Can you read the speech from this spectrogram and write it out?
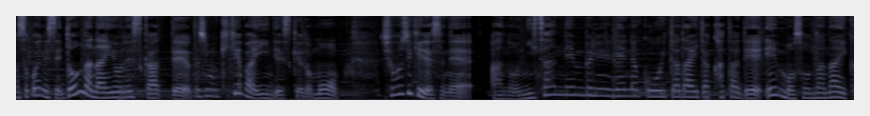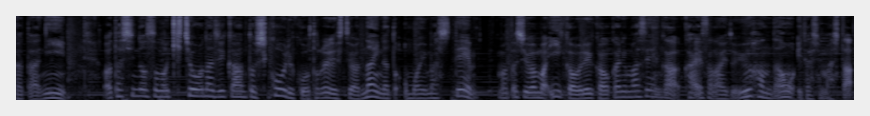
あ、そこにですねどんな内容ですかって私も聞けばいいんですけども正直ですね23年ぶりに連絡をいただいた方で縁もそんなない方に私のその貴重な時間と思考力を取られる必要はないなと思いまして私はまあいいか悪いか分かりませんが返さないという判断をいたしました。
